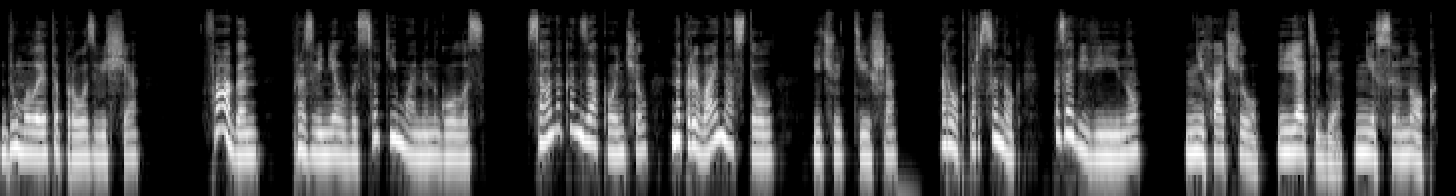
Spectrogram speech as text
Думала, это прозвище. «Фаган!» — прозвенел высокий мамин голос. «Санакан закончил. Накрывай на стол и чуть тише. «Роктор, сынок, позови Виину». «Не хочу, и я тебе не сынок».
